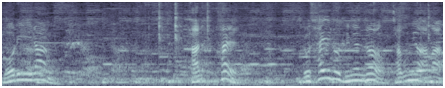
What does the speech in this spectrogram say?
머리랑 발, 팔, 요 사이로 넣으면서 잡으면 아마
